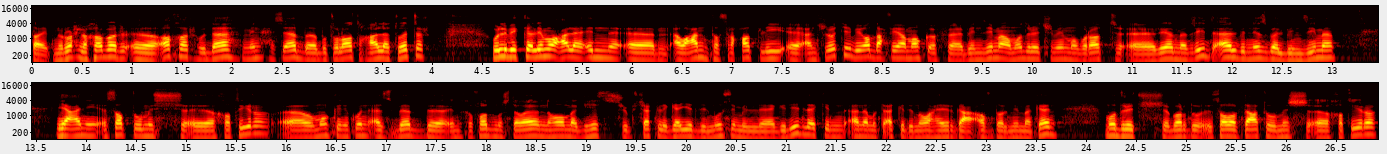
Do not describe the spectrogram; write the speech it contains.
طيب نروح لخبر آه، آخر وده من حساب بطولات على تويتر واللي بيتكلموا على إن أو عن تصريحات لانشيلوتي اللي بيوضح فيها موقف آه، بنزيما ومودريتش من مباراة آه، ريال مدريد. قال بالنسبة لبنزيما يعني إصابته مش آه، خطيرة آه، وممكن يكون أسباب انخفاض مستواه إن هو ما جهزش بشكل جيد للموسم الجديد لكن أنا متأكد إن هو هيرجع أفضل مما كان. مودريتش برضو الإصابة بتاعته مش آه، خطيرة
